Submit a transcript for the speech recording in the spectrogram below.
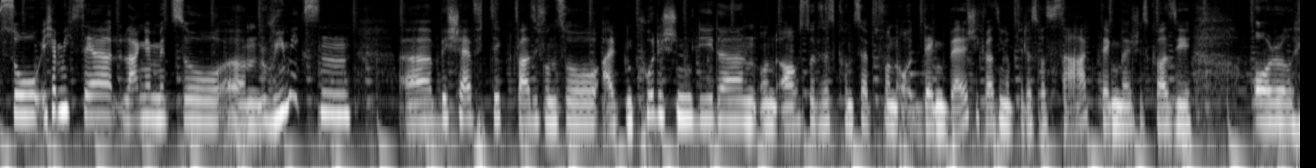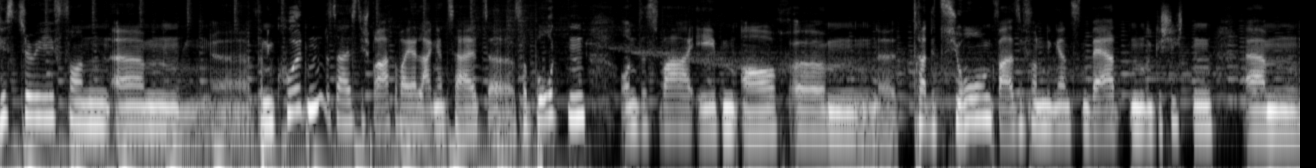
so, ich habe mich sehr lange mit so ähm, Remixen äh, beschäftigt, quasi von so alten kurdischen Liedern und auch so dieses Konzept von Dengbesh. Ich weiß nicht, ob dir das was sagt. Dengbesh ist quasi Oral History von, ähm, äh, von den Kurden. Das heißt, die Sprache war ja lange Zeit äh, verboten und es war eben auch ähm, Tradition quasi von den ganzen Werten und Geschichten ähm,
